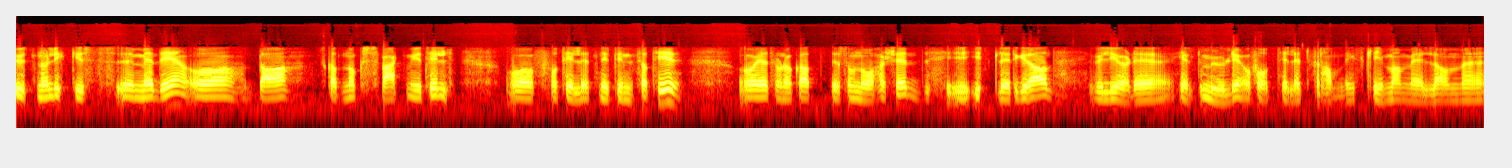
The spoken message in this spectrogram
uten å lykkes med det. Og da skal det nok svært mye til å få til et nytt initiativ. Og jeg tror nok at det som nå har skjedd, i ytterligere grad vil gjøre det helt umulig å få til et forhandlingsklima mellom eh,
